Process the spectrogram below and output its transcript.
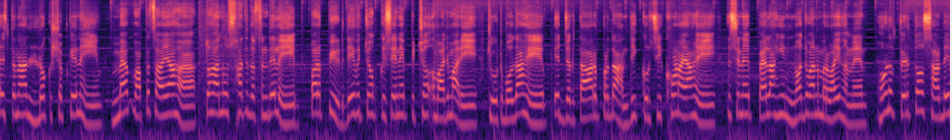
ਇਸ ਤਰ੍ਹਾਂ ਲੁਕ ਛੁਪ ਕੇ ਨਹੀਂ। ਮੈਂ ਵਾਪਸ ਆਇਆ ਹਾਂ, ਤੁਹਾਨੂੰ ਸੱਚ ਦੱਸਣ ਦੇ ਲਈ ਪਰ ਭੀੜ ਦੇ ਵਿੱਚੋਂ ਕਿਸੇ ਨੇ ਪਿੱਛੋਂ ਆਵਾਜ਼ ਮਾਰੀ। ਝੂਠ ਬੋਲਦਾ ਹੈ, ਇਹ ਜਗਤਾਰ ਪ੍ਰਧਾਨ ਦੀ ਕੁਰਸੀ ਖੋਣ ਆਇਆ ਹੈ ਇਸ ਨੇ ਪਹਿਲਾਂ ਹੀ ਨੌਜਵਾਨ ਮਰਵਾਏ ਹਨ। ਹੁਣ ਫਿਰ ਤੋਂ ਸਾਡੇ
